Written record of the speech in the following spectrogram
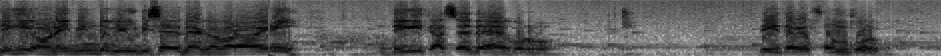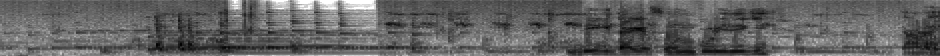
দেখি, অনেকদিন তো বিউটির সাথে দেখা করা হয়নি। দেখি তার সাথে দেখা করব। দেখি তাকে ফোন করব। দেখি তাকে ফোন করি দেখি। দাঁড়াই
